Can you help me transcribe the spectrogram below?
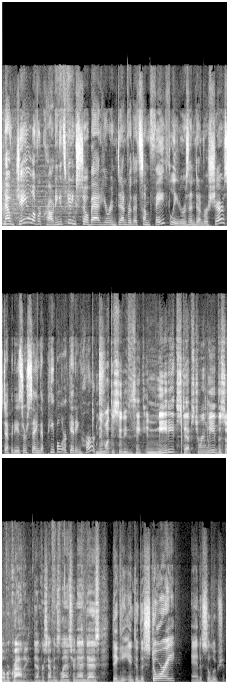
Now, jail overcrowding, it's getting so bad here in Denver that some faith leaders and Denver sheriff's deputies are saying that people are getting hurt. And they want the city to take immediate steps to relieve this overcrowding. Denver 7's Lance Hernandez digging into the story and a solution.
